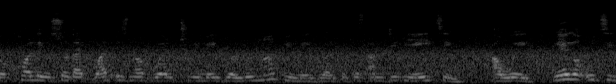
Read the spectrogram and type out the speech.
your calling so that what is not well to be made well will not be made well because I'm deviating away. Ngeke uthi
